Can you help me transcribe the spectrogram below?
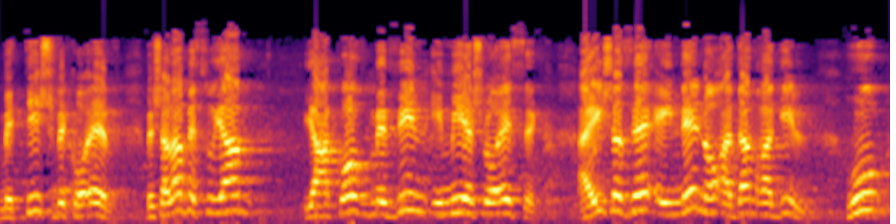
מתיש וכואב. בשלב מסוים יעקב מבין עם מי יש לו עסק. האיש הזה איננו אדם רגיל, הוא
